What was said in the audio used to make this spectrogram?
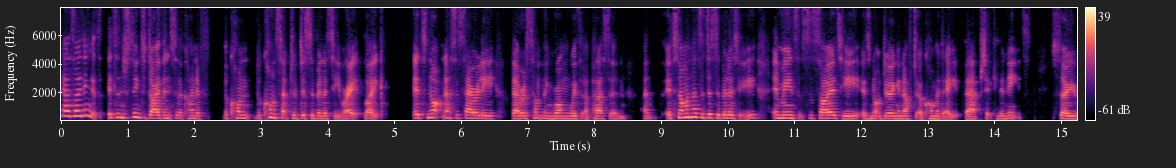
Yeah, so I think it's it's interesting to dive into the kind of the con the concept of disability, right? Like it's not necessarily there is something wrong with a person. If someone has a disability, it means that society is not doing enough to accommodate their particular needs. So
